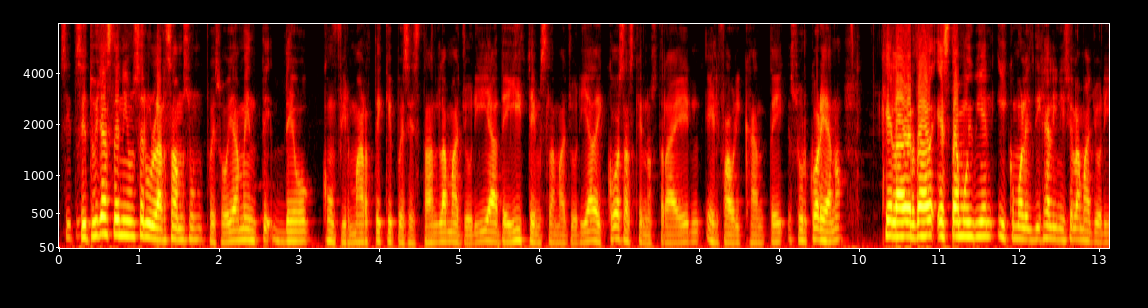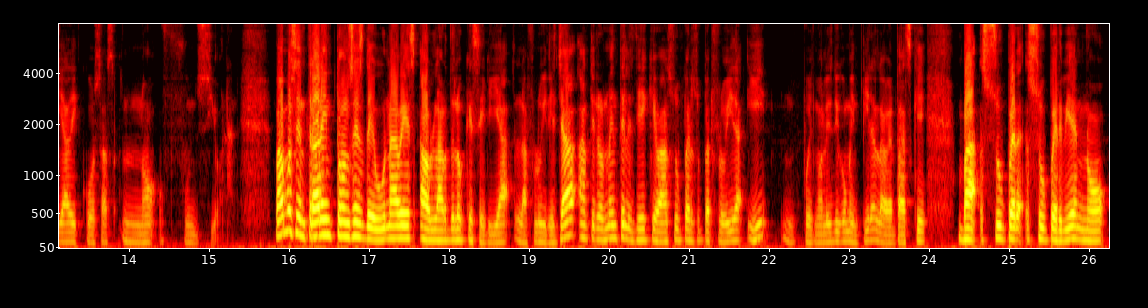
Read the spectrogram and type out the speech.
Si, si, tú ya has tenido un celular Samsung, pues obviamente debo confirmarte que pues están la mayoría de ítems, la mayoría de cosas que nos trae el fabricante surcoreano que la verdad está muy bien y como les dije al inicio la mayoría de cosas no funcionan. Vamos a entrar entonces de una vez a hablar de lo que sería la fluidez. Ya anteriormente les dije que va súper súper fluida y pues no les digo mentiras, la verdad es que va súper súper bien, no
